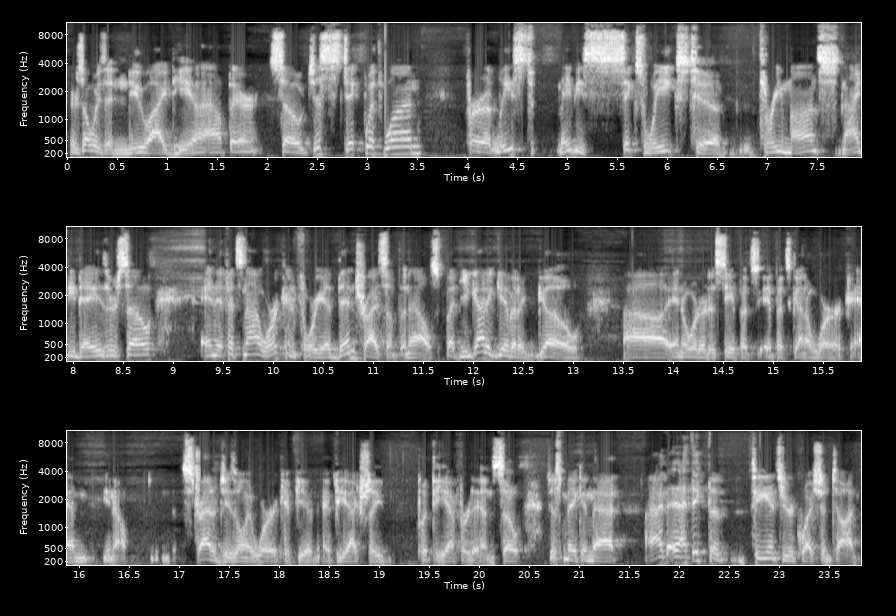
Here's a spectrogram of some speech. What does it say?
There's always a new idea out there. So just stick with one for at least maybe six weeks to three months, 90 days or so. And if it's not working for you, then try something else. But you got to give it a go uh, in order to see if it's if it's going to work. And you know, strategies only work if you if you actually put the effort in. So just making that. I, I think the to answer your question, Todd,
